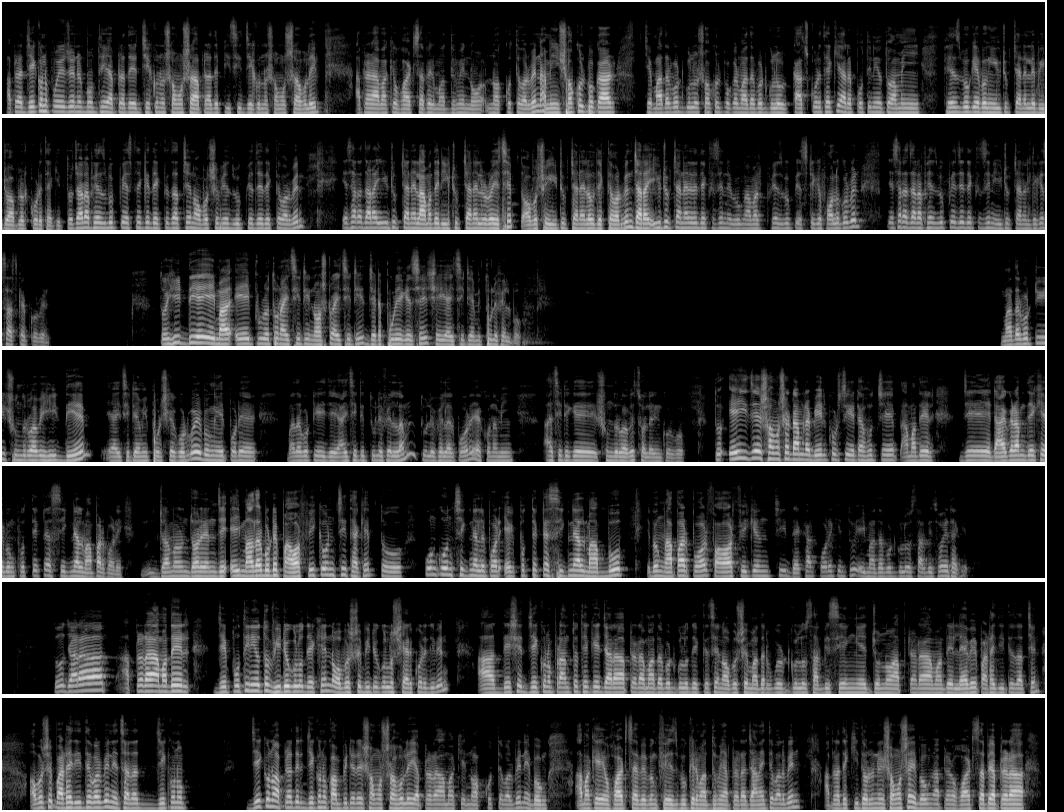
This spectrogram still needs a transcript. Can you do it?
আপনারা যে কোনো প্রয়োজনের মধ্যে, আপনাদের যে কোনো সমস্যা, আপনাদের পিসির যে কোনো সমস্যা হলেই আপনারা আমাকে হোয়াটসঅ্যাপের মাধ্যমে নক করতে পারবেন। আমি সকল প্রকার যে মাদারবোর্ডগুলো সকল প্রকার মাদারবোর্ডগুলো কাজ করে থাকি আর প্রতিনিয়ত আমি ফেসবুক এবং ইউটিউব চ্যানেলে ভিডিও আপলোড করে থাকি। তো যারা ফেসবুক পেজ থেকে দেখতে যাচ্ছেন অবশ্যই ফেসবুক পেজে দেখতে পারবেন। এছাড়া যারা ইউটিউব চ্যানেল আমাদের ইউটিউব চ্যানেল রয়েছে, তো অবশ্যই ইউটিউব চ্যানেলেও দেখতে পারবেন। যারা ইউটিউব চ্যানেলে দেখতেছেন এবং আমার ফেসবুক পেজটিকে ফলো করবেন, এছাড়া যারা ফেসবুক পেজে দেখতেছেন ইউটিউব চ্যানেলটিকে সাবস্ক্রাইব করবেন। তো হিট দিয়ে এই মা, এই পুরাতন আইসিটি নষ্ট আইসিটি যেটা পুড়ে গেছে, সেই আইসিটি আমি তুলে ফেলব। মাদারবোর্ডটি সুন্দরভাবে হিট দিয়ে এই আইসিটি আমি পরিষ্কার করব এবং এরপরে মাদারবোর্ডটি এই যে আইসিটি তুলে ফেললাম, তুলে ফেলার পরে এখন আমি আইসিটিকে সুন্দরভাবে সলারিং করব। তো এই যে সমস্যাটা আমরা বের করছি, এটা হচ্ছে আমাদের যে ডায়াগ্রাম দেখে এবং প্রত্যেকটা সিগন্যাল মাপার পরে। যেমন ধরেন যে এই মাদারবোর্ডে পাওয়ার ফ্রিকোয়েন্সি থাকে, তো কোন কোন সিগন্যালের পর এক প্রত্যেকটা সিগন্যাল মাপবো এবং মাপার পর পাওয়ার ফ্রিকোয়েন্সি দেখার পরে কিন্তু এই মাদারবোর্ডগুলো সার্ভিস হয়ে থাকে। তো যারা আপনারা আমাদের যে প্রতিনিয়ত ভিডিওগুলো দেখেন, অবশ্যই ভিডিওগুলো শেয়ার করে দিবেন। আর দেশের যে কোনো প্রান্ত থেকে যারা আপনারা মাদারবোর্ডগুলো দেখতেছেন, অবশ্যই মাদারবোর্ডগুলো সার্ভিসিংয়ের জন্য আপনারা আমাদের ল্যাবে পাঠিয়ে দিতে যাচ্ছেন। অবশ্যই পাঠিয়ে দিতে পারবেন। এছাড়া যে কোনো যে কোনো আপনাদের যে কোনো কম্পিউটারের সমস্যা হলেই আপনারা আমাকে নক করতে পারবেন এবং আমাকে হোয়াটসঅ্যাপ এবং ফেসবুকের মাধ্যমে আপনারা জানাইতে পারবেন আপনাদের কী ধরনের সমস্যা এবং আপনারা হোয়াটসঅ্যাপে আপনারা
